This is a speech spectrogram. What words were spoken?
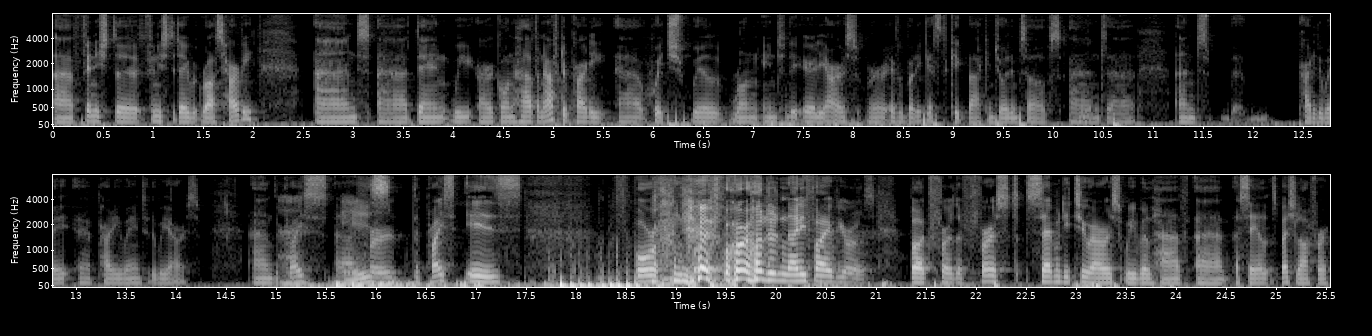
uh, finish the finish the day with Ross Harvey, and uh, then we are going to have an after party, uh, which will run into the early hours, where everybody gets to kick back, enjoy themselves, and uh, and party the way uh, party away into the wee hours. And the Uh, price uh, is? for the price is 400, 495 euros. But for the first 72 hours, we will have um, a sale, a special offer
